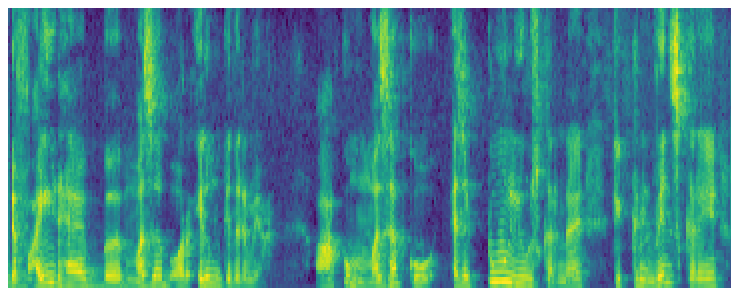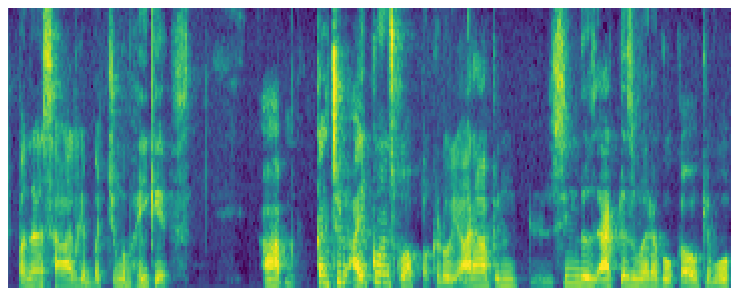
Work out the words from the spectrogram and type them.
डिवाइड है मज़हब और इल्म के दरमियान। आपको मज़हब को एज ए टूल यूज़ करना है कि कन्विंस करें पंद्रह साल के बच्चों को, भाई कि आप कल्चरल आइकॉन्स को आप पकड़ो यार, आप इन सिंगर्स एक्टर्स वगैरह को कहो कि वो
